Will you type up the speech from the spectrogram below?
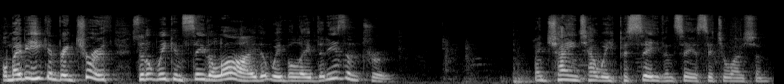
Or maybe he can bring truth so that we can see the lie that we believe that isn't true and change how we perceive and see a situation.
